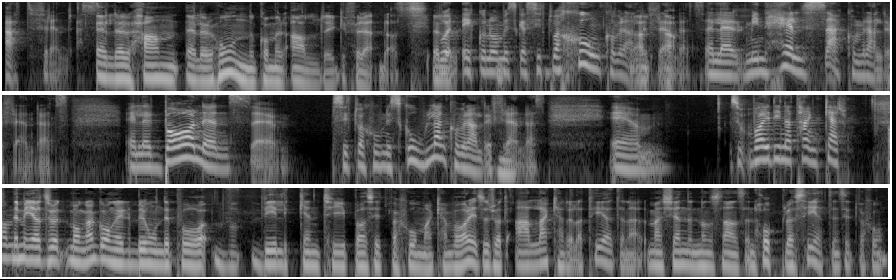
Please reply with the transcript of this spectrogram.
att förändras. Eller han eller hon kommer aldrig förändras. Eller, Vår ekonomiska situation kommer aldrig Ja. förändras. Eller min hälsa kommer aldrig förändras. Eller barnens eh, situation i skolan kommer aldrig Mm. förändras. Ehm, så vad är dina tankar? Om, Nej, men jag tror att många gånger beroende på vilken typ av situation man kan vara i, så tror jag att alla kan relatera till den här. Man känner någonstans en hopplöshet i en situation.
